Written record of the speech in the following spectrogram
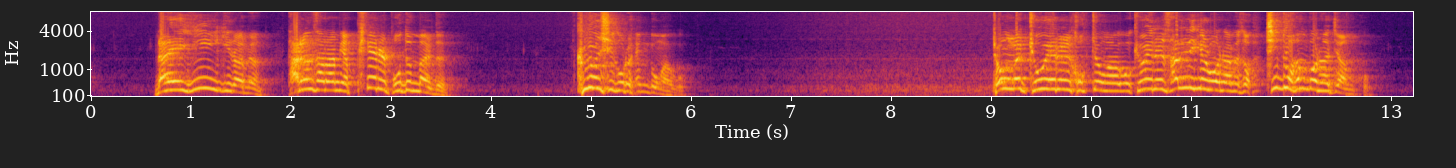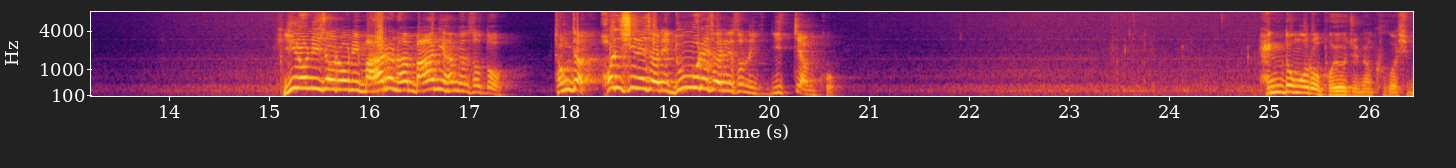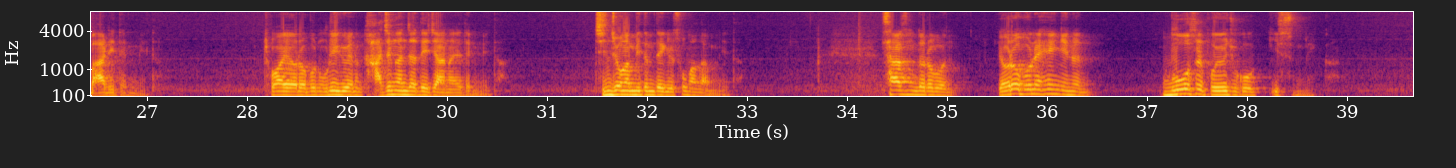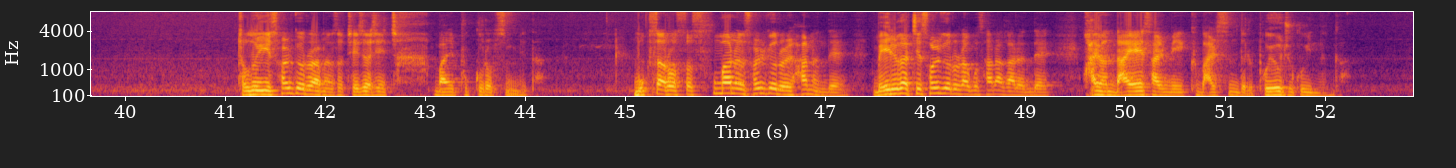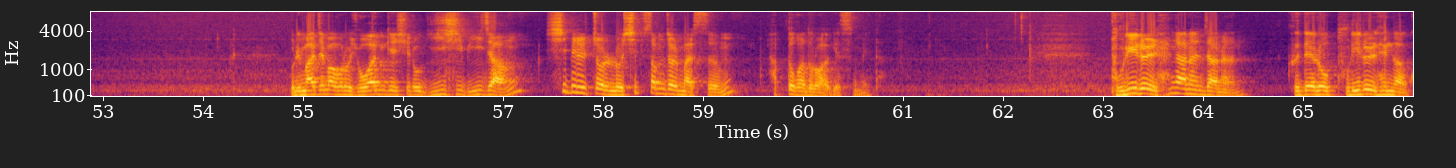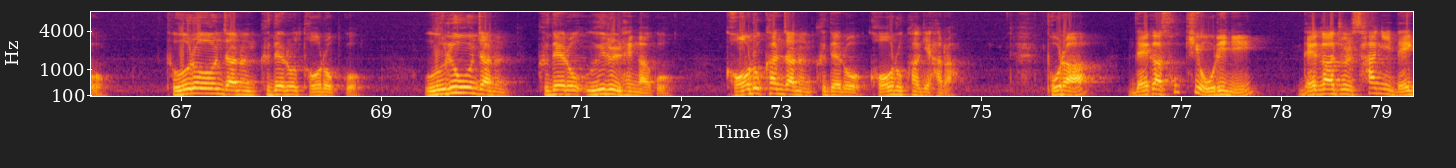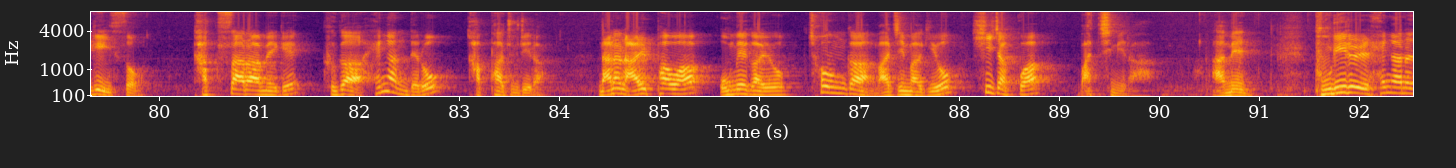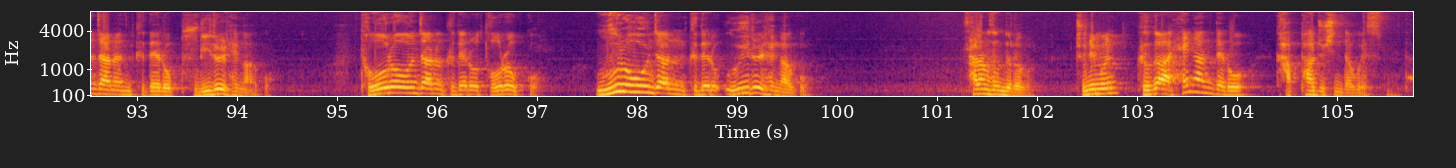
나의 이익이라면 다른 사람이 피해를 보든 말든 그런 식으로 행동하고 정말 교회를 걱정하고 교회를 살리길 원하면서 기도 한 번 하지 않고 이러니 저러니 말은 한- 많이 하면서도 정작 헌신의 자리, 눈물의 자리에서는 있지 않고 행동으로 보여주면 그것이 말이 됩니다. 좋아요, 여러분. 우리 교회는 가증한 자 되지 않아야 됩니다. 진정한 믿음 되길 소망합니다. 사랑하는 성도 여러분, 여러분의 행위는 무엇을 보여주고 있습니까? 저도 이 설교를 하면서 제 자신이 참 많이 부끄럽습니다. 목사로서 수많은 설교를 하는데 매일같이 설교를 하고 살아가는데 과연 나의 삶이 그 말씀들을 보여주고 있는가? 우리 마지막으로 요한계시록 22장 11절로 13절 말씀 합독하도록 하겠습니다. 불의를 행하는 자는 그대로 불의를 행하고 더러운 자는 그대로 더럽고 의로운 자는 그대로 의를 행하고 거룩한 자는 그대로 거룩하게 하라. 보라, 내가 속히 오리니 내가 줄 상이 내게 있어 각 사람에게 그가 행한 대로 갚아주리라. 나는 알파와 오메가요, 처음과 마지막이요, 시작과 마침이라. 아멘. 불의를 행하는 자는 그대로 불의를 행하고, 더러운 자는 그대로 더럽고, 의로운 자는 그대로 의를 행하고, 사랑 성도 여러분, 주님은 그가 행한 대로 갚아주신다고 했습니다.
